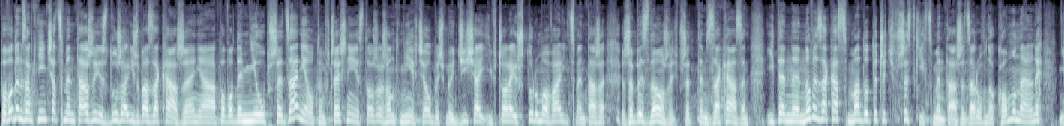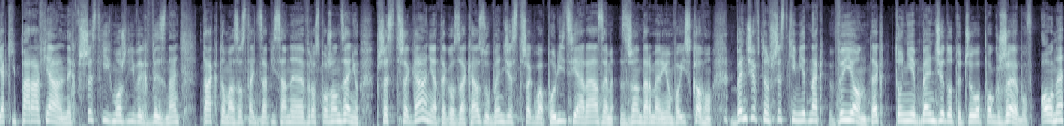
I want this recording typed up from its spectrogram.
Powodem zamknięcia cmentarzy jest duża liczba zakażeń, a powodem nieuprzedzania o tym wcześniej jest to, że rząd nie chciał, byśmy dzisiaj i wczoraj szturmowali cmentarze, żeby zdążyć przed tym zakazem. I ten nowy zakaz ma dotyczyć wszystkich cmentarzy, zarówno komunalnych, jak i parafialnych, wszystkich możliwych wyznań. Tak to ma zostać zapisane w rozporządzeniu. Przestrzegania tego zakazu będzie strzegła policja razem z żandarmerią wojskową. Będzie w tym wszystkim jednak wyjątek, to nie będzie dotyczyło pogrzebów. One,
